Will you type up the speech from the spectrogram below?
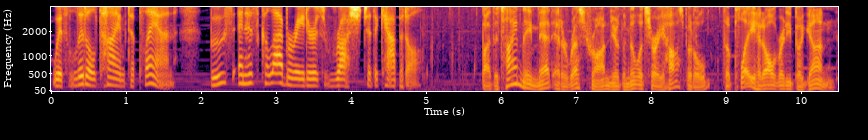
With little time to plan, Booth and his collaborators rushed to the Capitol. By the time they met at a restaurant near the military hospital, the play had already begun.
